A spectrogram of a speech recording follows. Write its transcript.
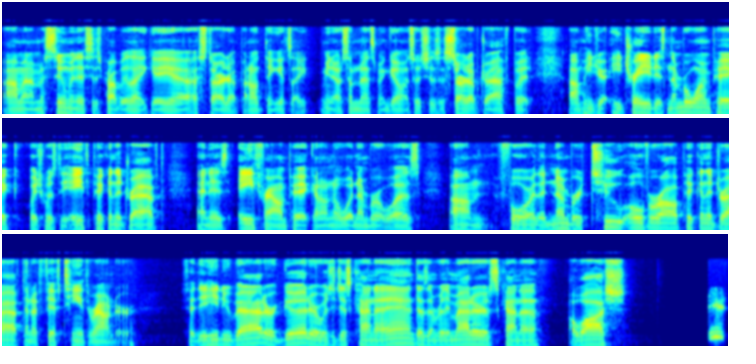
Um, and I'm assuming this is probably like a, uh, a startup. I don't think it's like, you know, something that's been going. So it's just a startup draft. But um, he, he traded his number one pick, which was the eighth pick in the draft, and his eighth round pick, I don't know what number it was, um, for the number two overall pick in the draft and a 15th rounder. So did he do bad or good, or was it just kind of eh? Doesn't really matter. It's kind of a wash. it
